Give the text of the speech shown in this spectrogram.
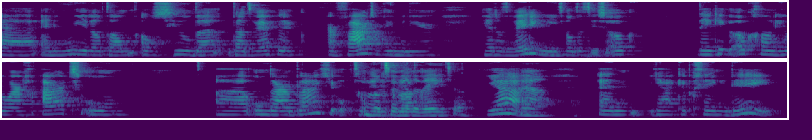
Uh, en hoe je dat dan als ziel da daadwerkelijk ervaart op die manier, ja, dat weet ik niet. Want het is ook denk ik ook gewoon heel erg aards om, uh, om daar een plaatje op te Omdat willen we willen weten. Ja. ja. En ja, ik heb geen idee.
